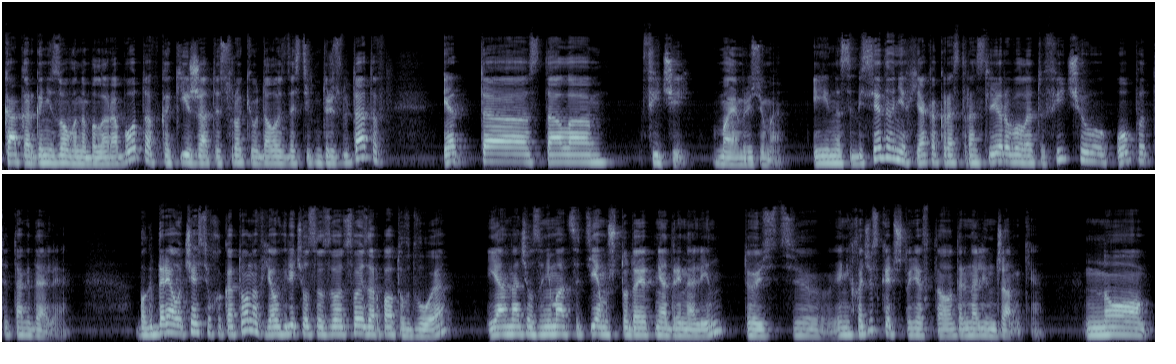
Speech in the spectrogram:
как организована была работа, в какие сжатые сроки удалось достигнуть результатов, это стало фичей в моем резюме. И на собеседованиях я как раз транслировал эту фичу, опыт и так далее. Благодаря участию хакатонов я увеличил свою зарплату вдвое. Я начал заниматься тем, что дает мне адреналин. То есть э, я не хочу сказать, что я стал адреналин-джанки. Но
